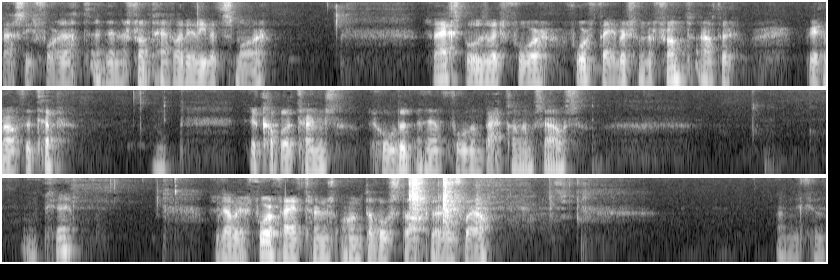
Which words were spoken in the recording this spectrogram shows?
especially for that. And then the front hackle will be a wee bit smaller. So I expose about four four fibres from the front after breaking off the tip. A couple of turns to hold it and then fold them back on themselves. Okay. So we've got about four or five turns on double stock there as well. And you can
